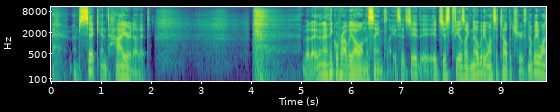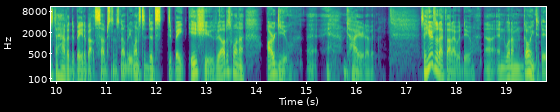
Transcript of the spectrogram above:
I'm sick and tired of it but then I think we're probably all in the same place. It, it, it just feels like nobody wants to tell the truth. Nobody wants to have a debate about substance. Nobody wants to d- debate issues. We all just want to argue. Uh, I'm tired of it. So here's what I thought I would do, uh, and what I'm going to do.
